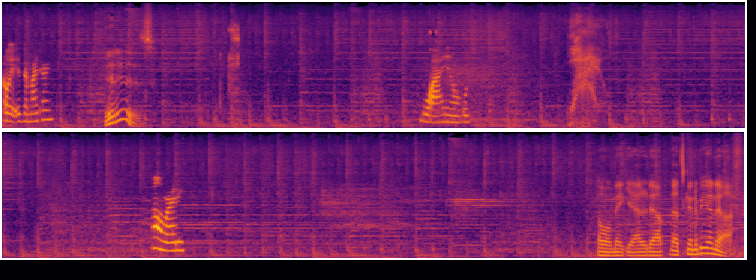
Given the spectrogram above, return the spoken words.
Oh wait, is it my turn? It is. Wild. Wild. Alrighty. I won't make you add it up. That's going to be enough.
